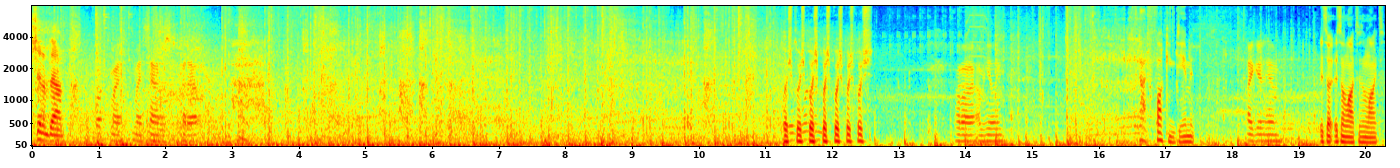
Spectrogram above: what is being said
Shit, I'm down. Fuck, my, my sound just cut out. Push, push, push, push, push, push, push. Hold on, I'm healing. God fucking damn it. I get him. It's, it's unlocked. It's unlocked.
